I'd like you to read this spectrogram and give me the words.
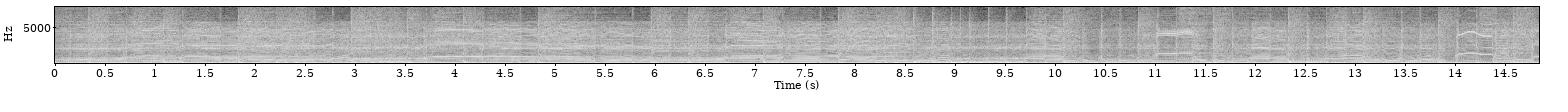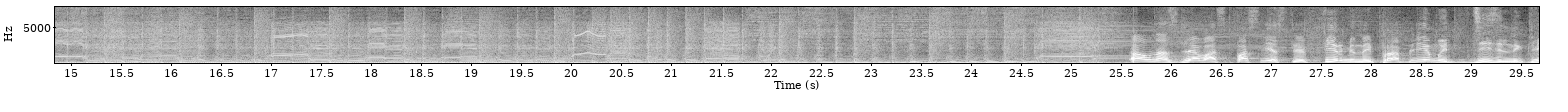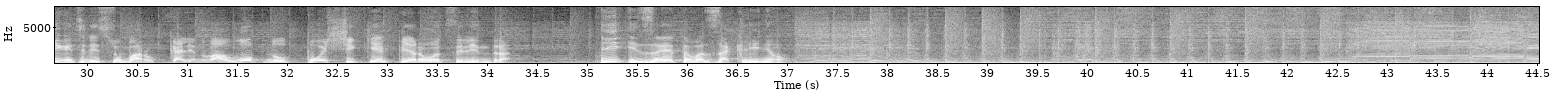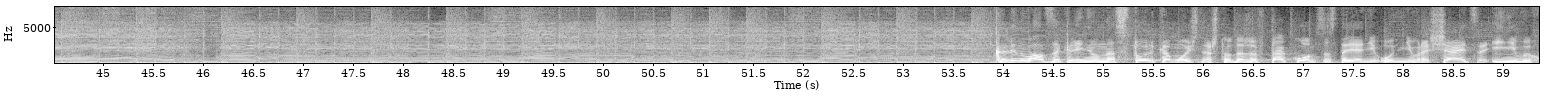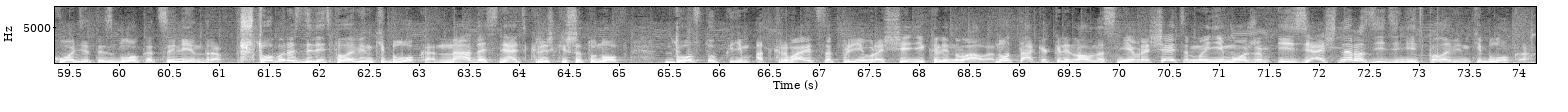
А у нас для вас последствия фирменной проблемы дизельных двигателей Subaru. Коленвал лопнул по щеке первого цилиндра. И из-за этого заклинил. Коленвал заклинил настолько мощно, что даже в таком состоянии он не вращается и не выходит из блока цилиндров. Чтобы разделить половинки блока, надо снять крышки шатунов. Доступ к ним открывается при вращении коленвала. Но так как коленвал у нас не вращается, мы не можем изящно разъединить половинки блока.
